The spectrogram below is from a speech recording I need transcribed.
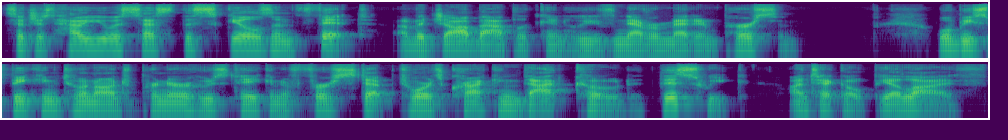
such as how you assess the skills and fit of a job applicant who you've never met in person. We'll be speaking to an entrepreneur who's taken a first step towards cracking that code this week on Techopia Live.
